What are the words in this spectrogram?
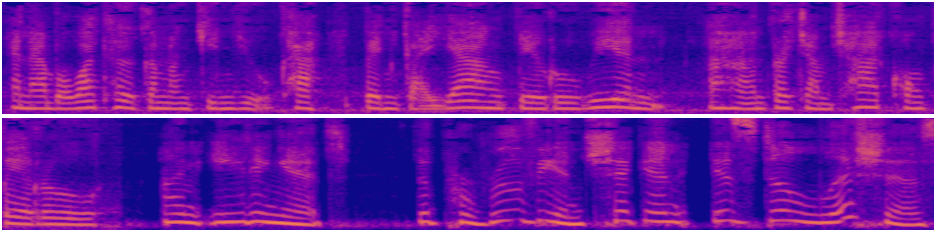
แอนนาบอกว่าเธอกำลังกินอยู่ค่ะ เป็นไก่ย่างเปรูเวียน อาหารประจำชาติของเปรู I'm eating it. The Peruvian chicken is delicious.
